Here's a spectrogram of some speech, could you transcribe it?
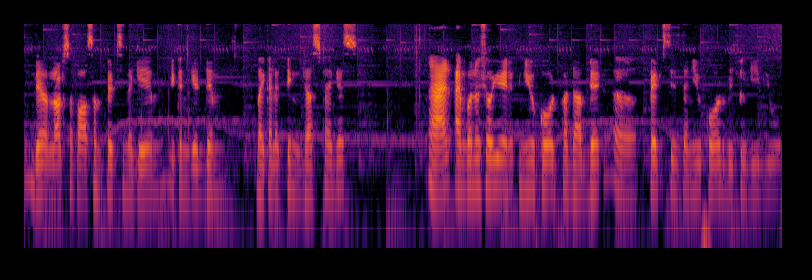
there are lots of awesome pets in the game. You can get them by collecting dust, I guess. And I'm going to show you a new code for the update. Uh, pets is the new code which will give you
